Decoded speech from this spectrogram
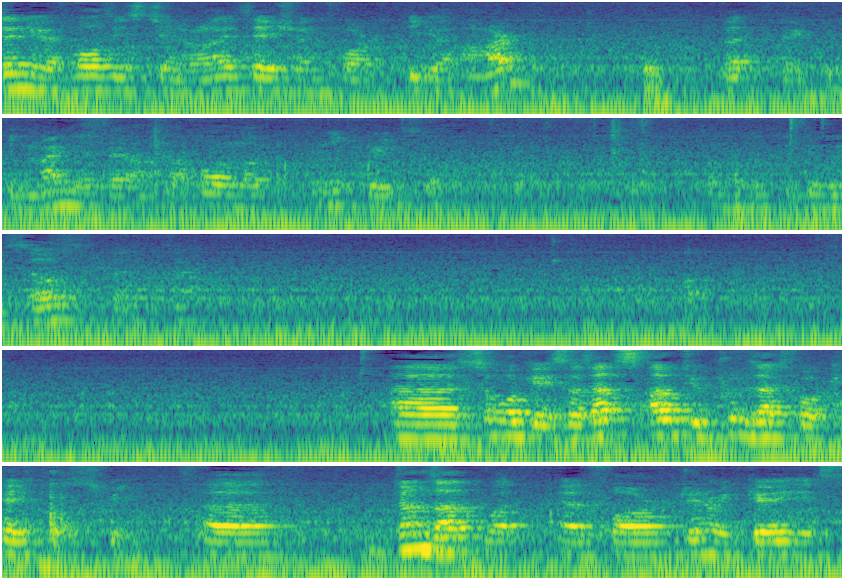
then you have all this generalization for bigger R, but keep in mind that they are, all not unique, so something to do with those. Uh, Uh, so okay, so that's how to prove that for k plus three. Uh, it turns out what uh, for generic k it's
